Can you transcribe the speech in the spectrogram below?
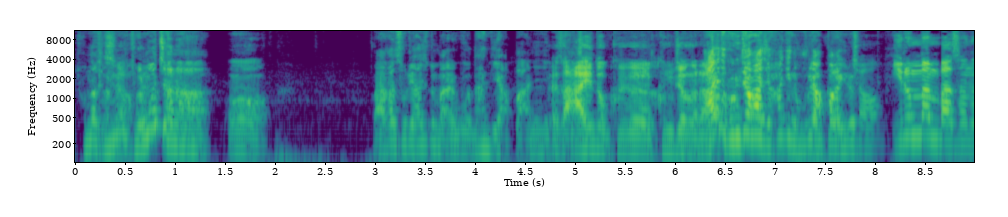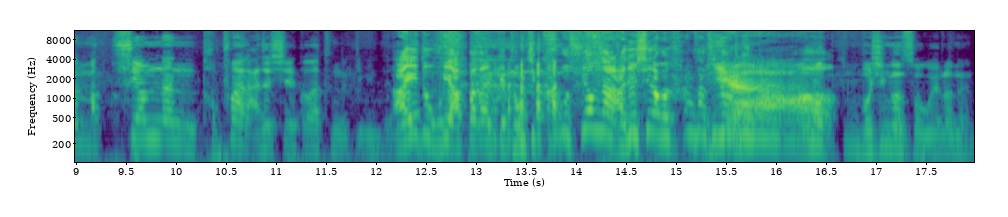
존나 젊, 그쵸. 젊었잖아. 어. 말간 소리 하지도 말고 난 네 아빠 아니니까. 그래서 아이도 그걸 긍정을 하고. 아이도 긍정하지. 하긴 우리 아빠가 이름 그렇죠. 이름만 봐서는 막 수염난 터프한 아저씨일 것 같은 느낌인데. 아이도 우리 아빠가 이렇게 덩치 크고 수염난 아저씨라고 항상 생각하고 어. 막 멋진 쏘고 이러는.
